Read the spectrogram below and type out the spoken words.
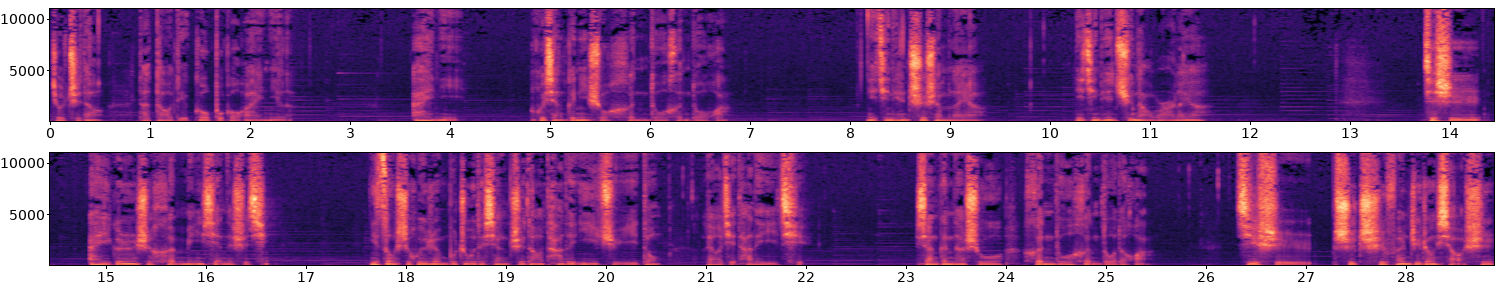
就知道他到底够不够爱你了。爱你。会想跟你说很多很多话。你今天吃什么了呀？你今天去哪玩了呀？其实，爱一个人是很明显的事情。你总是会忍不住的想知道他的一举一动，了解他的一切，想跟他说很多很多的话，即使是吃饭这种小事，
